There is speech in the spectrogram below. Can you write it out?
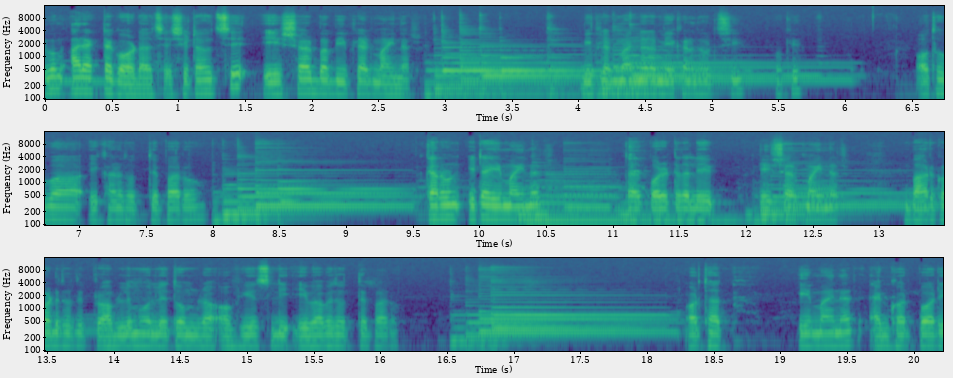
এবং আর একটা কর্ড আছে, সেটা হচ্ছে এ শার্প বা B flat minor B flat minor আমি এখানে ধরছি ওকে অথবা এখানে ধরতে পারো। কারণ এটা এ মাইনার তারপর এটা তাহলে এ শার্প মাইনার বার কর্ডে ধরতে প্রবলেম হলে তোমরা অবভিয়াসলি এভাবে ধরতে পারো। অর্থাৎ এ মাইনার এক ঘর পরে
